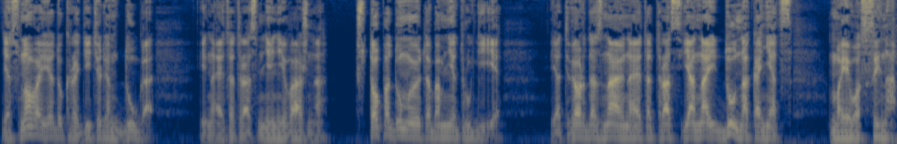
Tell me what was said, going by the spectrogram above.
Я снова еду к родителям Дуга, и на этот раз мне не важно, что подумают обо мне другие. Я твердо знаю, на этот раз я найду, наконец, моего сына».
